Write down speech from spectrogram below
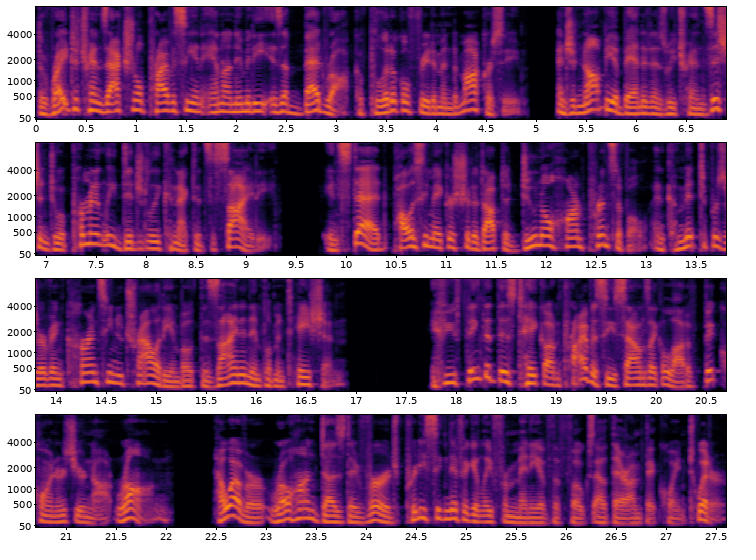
the right to transactional privacy and anonymity is a bedrock of political freedom and democracy, and should not be abandoned as we transition to a permanently digitally connected society. Instead, policymakers should adopt a do no harm principle and commit to preserving currency neutrality in both design and implementation. If you think that this take on privacy sounds like a lot of Bitcoiners, you're not wrong. However, Rohan does diverge pretty significantly from many of the folks out there on Bitcoin Twitter.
